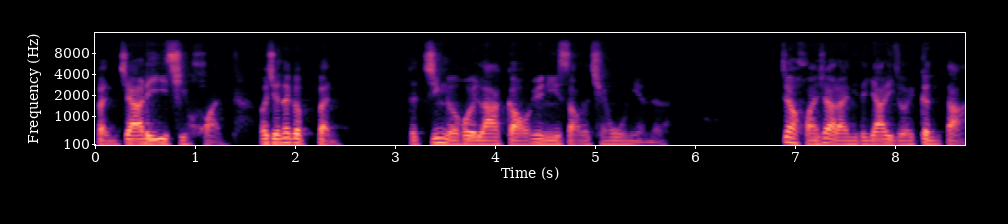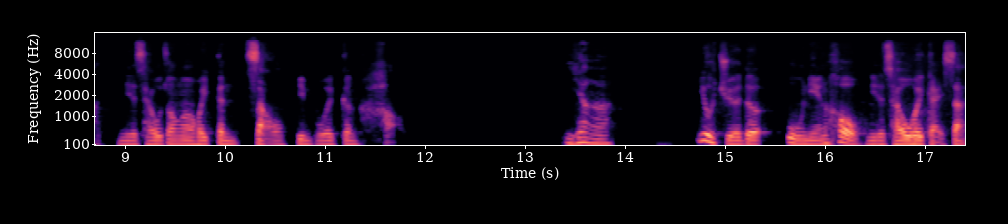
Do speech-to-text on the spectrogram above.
本加利一起还，而且那个本的金额会拉高，因为你少了前五年了。这样还下来，你的压力只会更大，你的财务状况会更糟，并不会更好。一样啊，又觉得五年后你的财务会改善，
